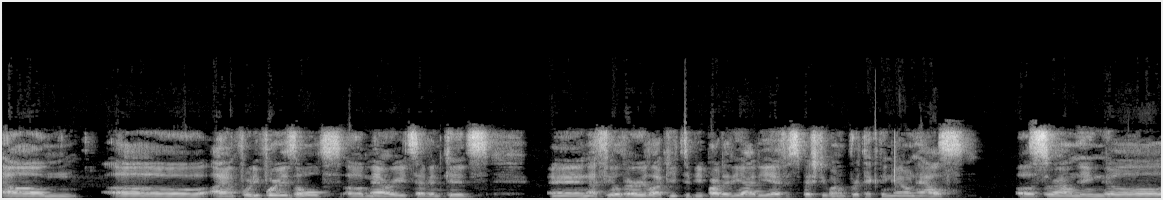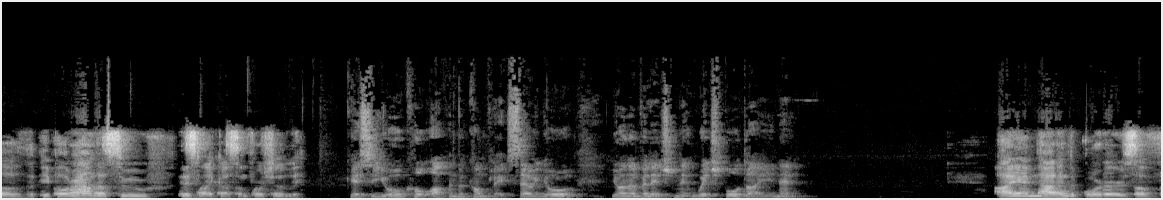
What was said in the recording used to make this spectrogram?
Um, uh, I am 44 years old, uh, married, seven kids, and I feel very lucky to be part of the IDF, especially when I'm protecting my own house, uh, surrounding uh, the people around us who dislike us, unfortunately. Okay, so you're caught up in the conflict. So you're you're in a village. Which border are you in? I am not in the borders of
